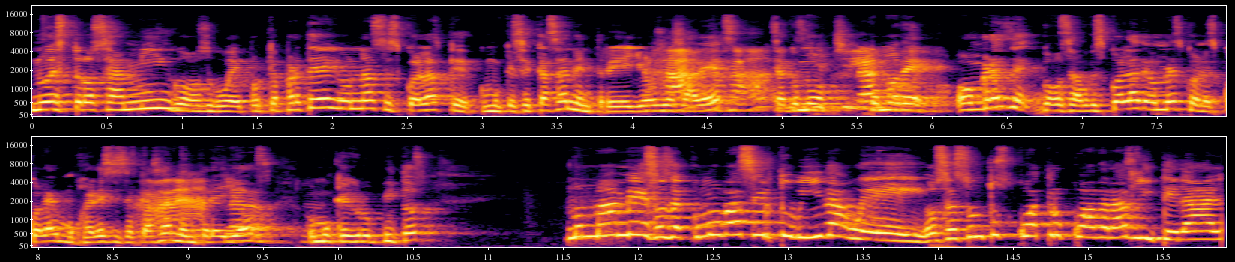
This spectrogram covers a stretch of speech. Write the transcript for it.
nuestros amigos, güey, porque aparte hay unas escuelas que como que se casan entre ellos, ¿ya Ajá, sabes? ajá, o sea, como, como de hombres de, o sea, escuela de hombres con escuela de mujeres y se casan Ah, entre claro, ellos, claro. como que grupitos. No mames, o sea, ¿cómo va a ser tu vida, güey? O sea, son tus cuatro cuadras, literal,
